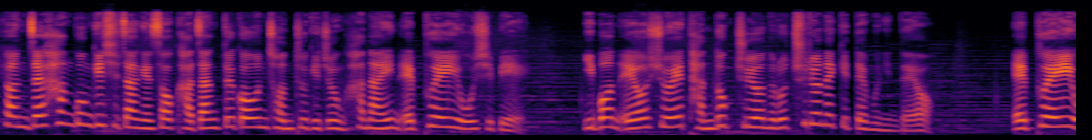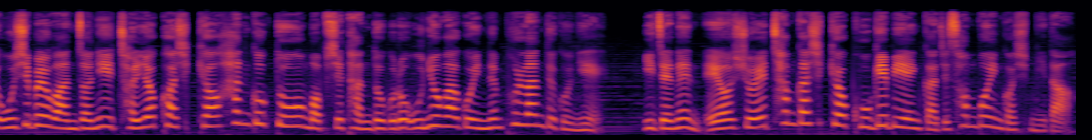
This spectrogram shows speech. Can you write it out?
현재 항공기 시장에서 가장 뜨거운 전투기 중 하나인 FA-50이 이번 에어쇼에 단독 주연으로 출연했기 때문인데요. FA-50을 완전히 전력화시켜 한국 도움 없이 단독으로 운용하고 있는 폴란드군이 이제는 에어쇼에 참가시켜 고개 비행까지 선보인 것입니다.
